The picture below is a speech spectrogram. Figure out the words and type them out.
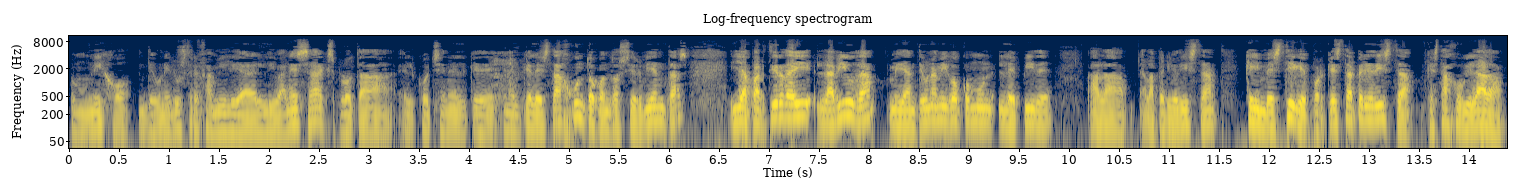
un hijo de una ilustre familia libanesa, explota el coche en el que, en el que él está, junto con dos sirvientas, y a partir de ahí la viuda, mediante un amigo común, le pide a la, a la periodista que investigue, porque esta periodista, que está jubilada,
